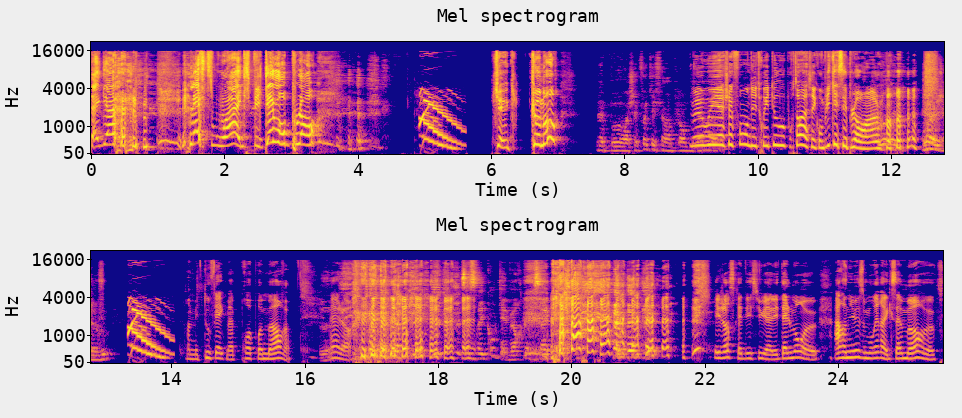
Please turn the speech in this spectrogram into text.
ta gueule Laisse-moi expliquer mon plan que, Comment? La pauvre, à chaque fois qu'elle fait un plan Mais oui, à chaque fois on détruit tout. Pourtant, c'est compliqué ces plans. Hein. Ouais, j'avoue. On mais tout fait avec ma propre morve. Alors. ça serait con qu'elle meure comme ça. Les gens seraient déçus. Elle est tellement euh, hargneuse, mourir avec sa morve. euh, pff,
